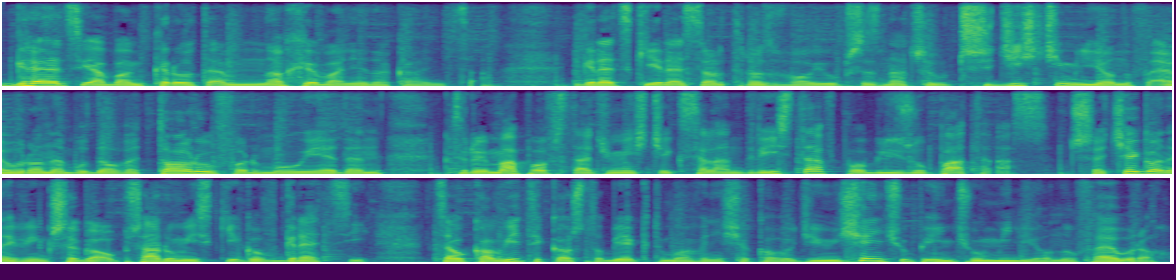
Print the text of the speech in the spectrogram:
Grecja bankrutem? No chyba nie do końca. Grecki resort rozwoju przeznaczył 30 milionów euro na budowę toru Formuły 1, który ma powstać w mieście Xalandrista w pobliżu Patras, trzeciego największego obszaru miejskiego w Grecji. Całkowity koszt obiektu ma wynieść około 95 milionów euro.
